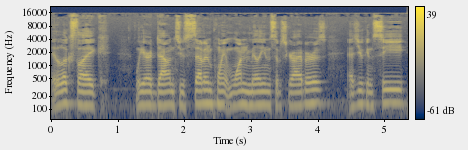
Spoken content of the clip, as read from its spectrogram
it looks like we are down to 7.1 million subscribers. As you can see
